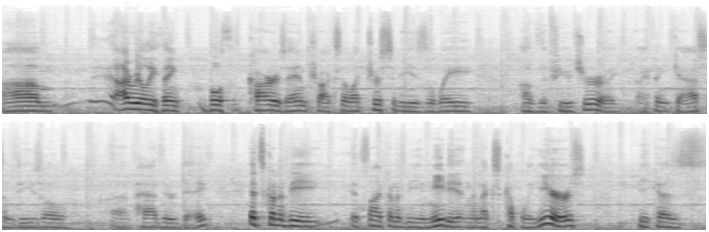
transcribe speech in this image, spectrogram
Um, I really think both cars and trucks, electricity is the way of the future. I, I think gas and diesel have had their day. It's going to be, it's not going to be immediate in the next couple of years because,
